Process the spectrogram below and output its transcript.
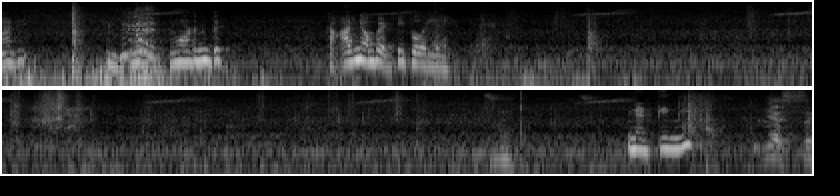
മതി. മോടുന്നത്. കാലിനും വെട്ടിപ്പോല്ലേ ഇങ്ങെടുക്കിഞ്ഞ് യെസ്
